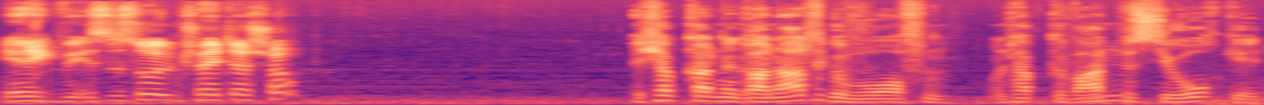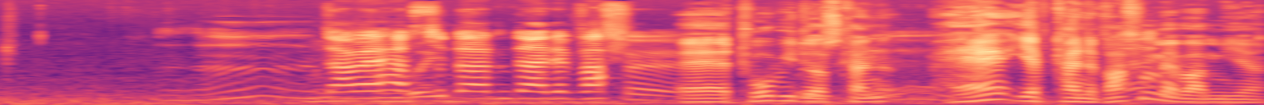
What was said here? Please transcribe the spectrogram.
Erik, wie ist es so im Trader Shop? Ich habe gerade eine Granate geworfen und habe gewartet, bis die hochgeht. Mhm. Dabei hast du dann deine Waffe. Äh, Tobi, du hast keine. Hä? Ihr habt keine Waffen mehr bei mir.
